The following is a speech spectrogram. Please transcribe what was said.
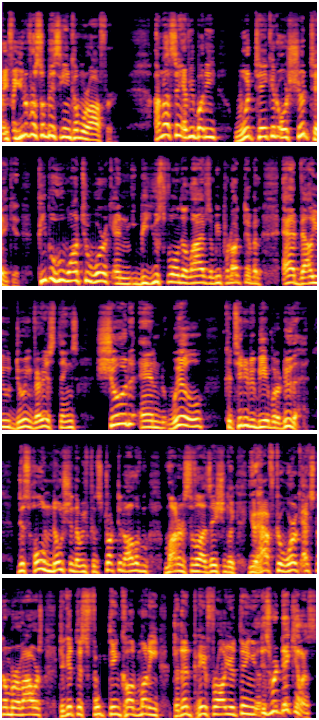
if a universal basic income were offered, I'm not saying everybody would take it or should take it. People who want to work and be useful in their lives and be productive and add value doing various things should and will continue to be able to do that. This whole notion that we've constructed all of modern civilization, like you have to work X number of hours to get this fake thing called money to then pay for all your thing is ridiculous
